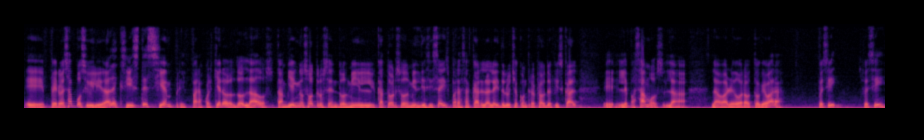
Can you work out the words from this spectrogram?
Eh, pero esa posibilidad existe siempre para cualquiera de los dos lados. También nosotros en 2014 o 2016, para sacar la ley de lucha contra el fraude fiscal, eh, le pasamos la, la barredora Otto Guevara. Pues sí, pues sí,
